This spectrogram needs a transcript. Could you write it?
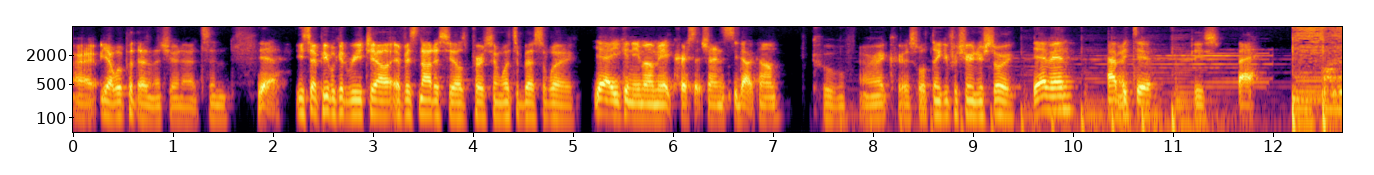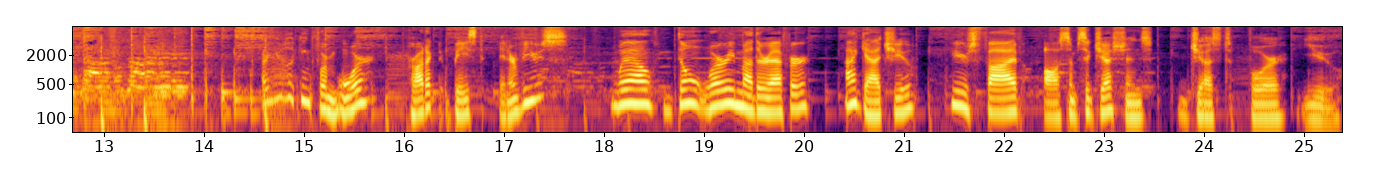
All right. Yeah, we'll put that in the show notes. And Yeah. you said people could reach out if it's not a salesperson. What's the best way? Yeah, you can email me at chris at shinesty.com. Cool. All right, Chris. Well, thank you for sharing your story. Yeah, man. Happy Right. to. Peace. Bye. Are you looking for more product based interviews? Well, don't worry, mother effer. I got you. Here's five awesome suggestions just for you.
